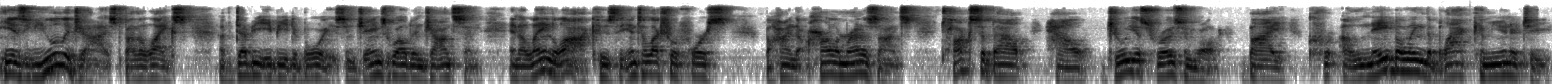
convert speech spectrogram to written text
He is eulogized by the likes of W.E.B. Du Bois and James Weldon Johnson. And Alain Locke, who's the intellectual force behind the Harlem Renaissance, talks about how Julius Rosenwald, by enabling the black community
